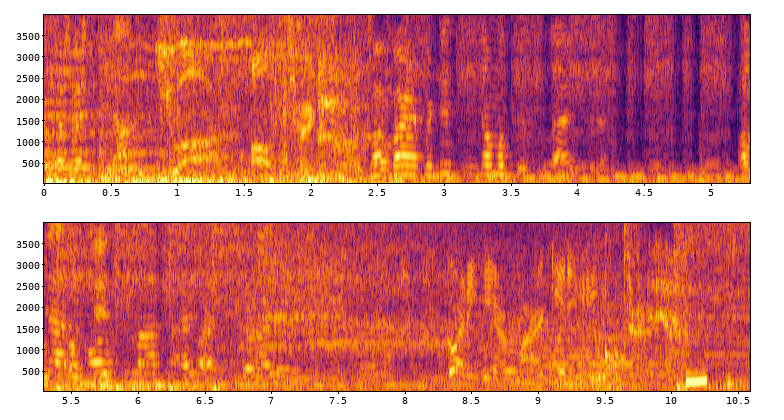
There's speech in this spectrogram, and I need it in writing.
jongens, hartstikke bedankt. You are alternative. Maar, maar, maar dit is allemaal terug te luisteren. Ook, ook dit. Running their marketing alternative.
